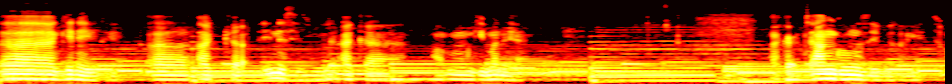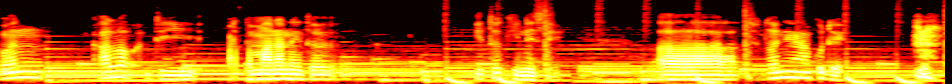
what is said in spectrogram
uh, gini gitu uh, agak ini sih sebenarnya agak um, gimana ya? Agak canggung sih bilangnya. Cuman kalau di pertemanan itu itu gini sih. Uh, contohnya aku deh.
